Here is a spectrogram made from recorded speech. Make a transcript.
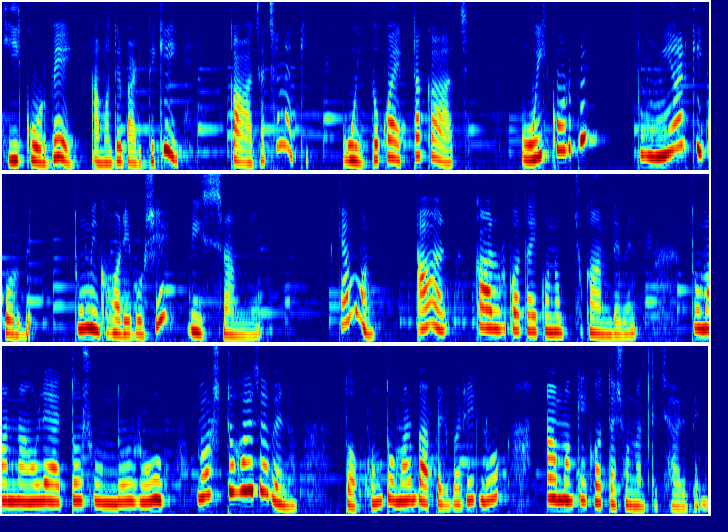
কি করবে? আমাদের বাড়িতে কি কাজ আছে নাকি? ওই তো কয়েকটা কাজ। ওই করবে? তুমি আর কি করবে? তুমি ঘরে বসে বিশ্রাম নেবে। কেমন? আর কারুর কথায় কোনো কিছু কান দেবে না। তোমার না হলে এত সুন্দর রূপ নষ্ট হয়ে যাবে না। তখন তোমার বাপের বাড়ির লোক আমাকে কথা শোনাতে ছাড়বে না।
